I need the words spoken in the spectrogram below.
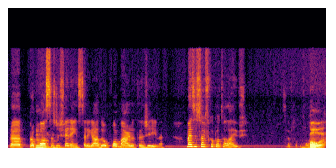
para propostas uhum. diferentes, tá ligado? É o pomar da tangerina. Mas isso aí fica para outra live. Boa.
